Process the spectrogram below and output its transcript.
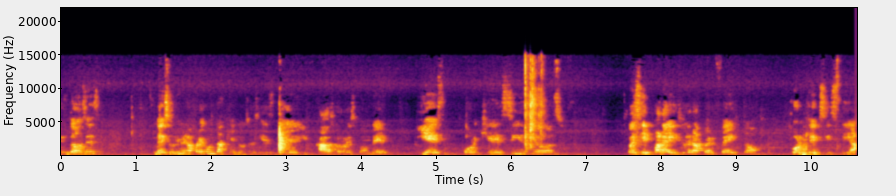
Entonces, me surgió una pregunta que no sé si es del caso responder, y es, ¿por qué si Dios, pues si el paraíso era perfecto, por qué existía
